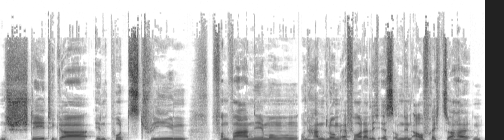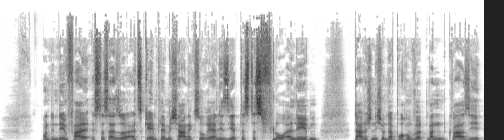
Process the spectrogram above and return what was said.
ein stetiger Input-Stream von Wahrnehmungen und Handlungen erforderlich ist, um den aufrecht. Und in dem Fall ist das also als Gameplay-Mechanik so realisiert, dass das Flow-Erleben dadurch nicht unterbrochen wird. Man quasi,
